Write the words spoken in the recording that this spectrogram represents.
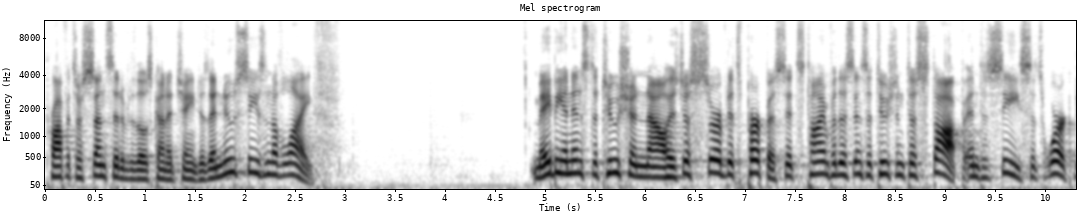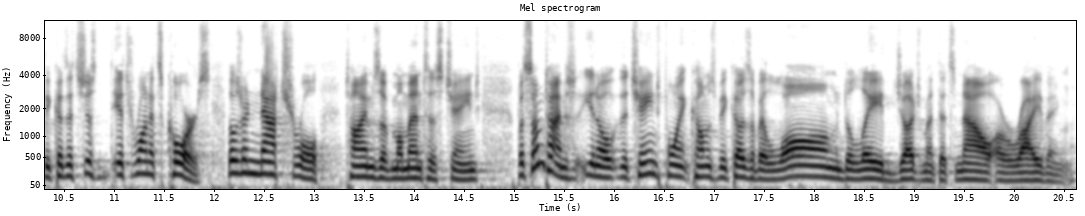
Prophets are sensitive to those kind of changes. A new season of life. Maybe an institution now has just served its purpose. It's time for this institution to stop and to cease its work because it's just it's run its course. Those are natural times of momentous change. But sometimes, you know, the change point comes because of a long delayed judgment that's now arriving.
